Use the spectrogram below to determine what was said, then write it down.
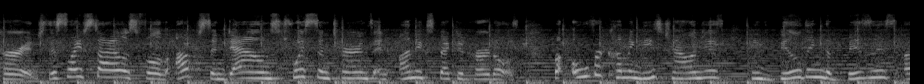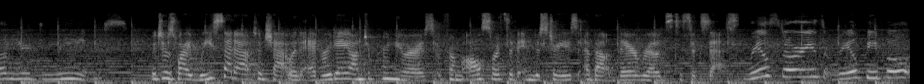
courage. This lifestyle is full of ups and downs, twists and turns, and unexpected hurdles. But overcoming these challenges means building the business of your dreams. Which is why we set out to chat with everyday entrepreneurs from all sorts of industries about their roads to success. Real stories, real people,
